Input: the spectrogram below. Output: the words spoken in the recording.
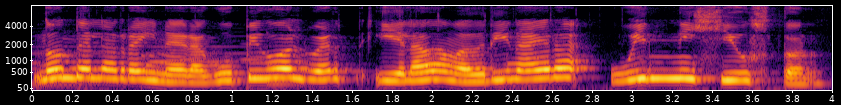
donde la reina era Guppy Goldberg y el hada madrina era Whitney Houston.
